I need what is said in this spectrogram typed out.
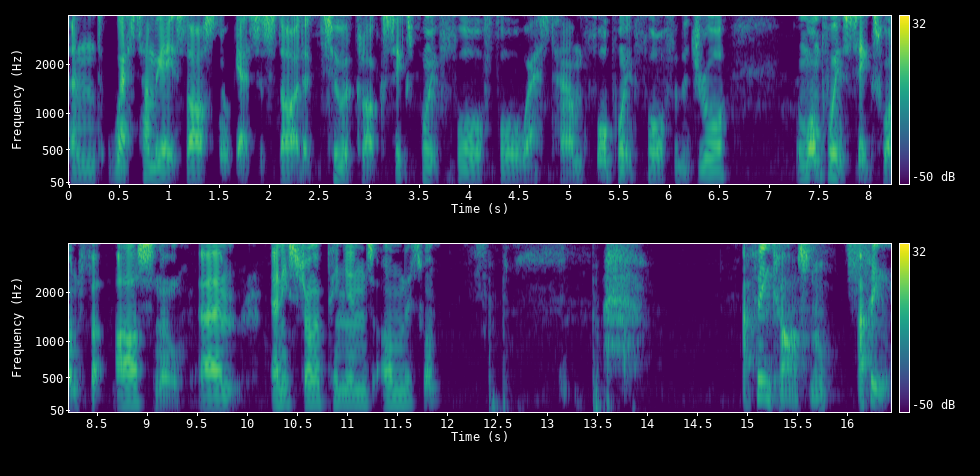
and West Ham against Arsenal gets us started at two o'clock. Six point four for West Ham, four point four for the draw, and one point six one for Arsenal. Um, any strong opinions on this one? I think Arsenal. I think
